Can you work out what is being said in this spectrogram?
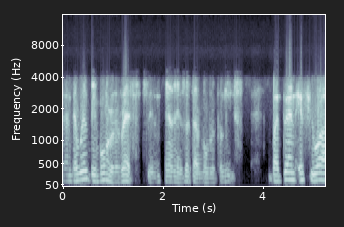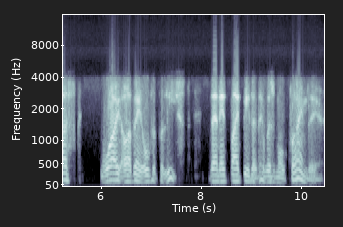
then there will be more arrests in areas that are over policed. But then if you ask, why are they over policed? Then it might be that there was more crime there.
